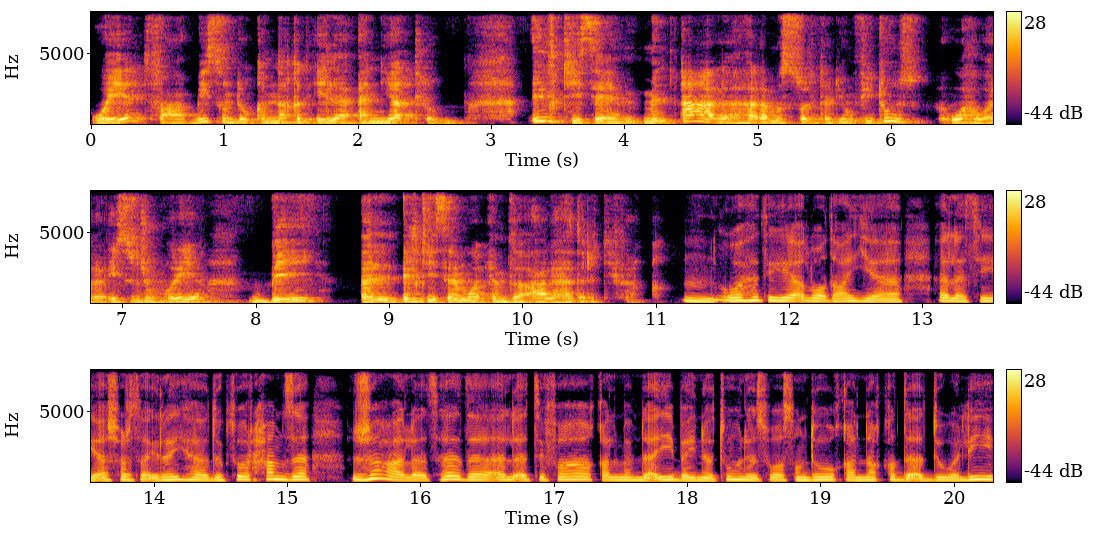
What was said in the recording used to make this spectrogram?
ويدفع بصندوق النقد إلى أن يطلب التزام من أعلى هرم السلطة اليوم في تونس وهو رئيس الجمهورية الالتزام والإمضاء على هذا الاتفاق. وهذه الوضعية التي أشرت إليها دكتور حمزة جعلت هذا الاتفاق المبدئي بين تونس وصندوق النقد الدولي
